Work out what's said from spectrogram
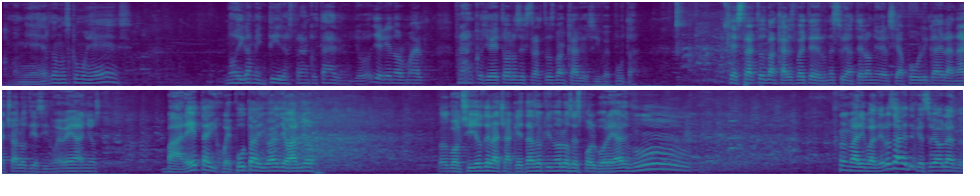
como mierda, no es como es. No diga mentiras, Franco, tal. Yo llegué normal. Franco, llevé todos los extractos bancarios, hijo de puta. ¿Qué extractos bancarios puede tener un estudiante de la Universidad Pública de la Nacho a los 19 años? Vareta, hijo de puta, iba a llevar yo. Los bolsillos de la chaqueta, eso que uno los espolvorea. Uh. Los marihuaneros saben de qué estoy hablando.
